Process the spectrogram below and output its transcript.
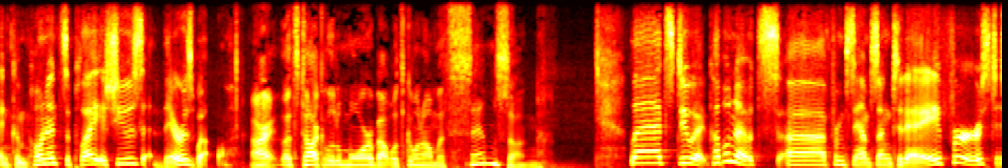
and component supply issues there as well. All right, let's talk a little more about what's going on with Samsung. Let's do it. Couple notes uh, from Samsung today. First,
